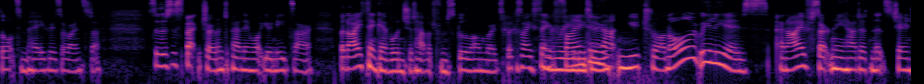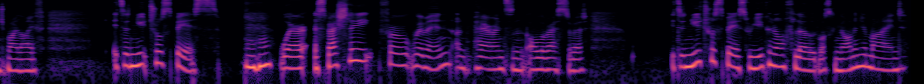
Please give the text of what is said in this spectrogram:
thoughts and behaviors around stuff. So there's a spectrum depending what your needs are. But I think everyone should have it from school onwards because I think really finding do. that neutral and all it really is, and I've certainly had it and it's changed my life, it's a neutral space mm-hmm. where, especially for women and parents and all the rest of it, it's a neutral space where you can offload what's going on in your mind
